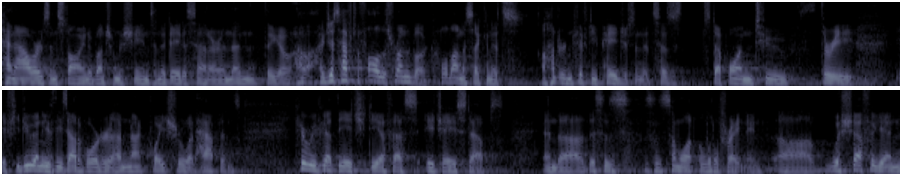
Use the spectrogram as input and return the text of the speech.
10 hours installing a bunch of machines in a data center, and then they go, oh, I just have to follow this run book. Hold on a second, it's 150 pages, and it says step one, two, three. If you do any of these out of order, I'm not quite sure what happens. Here we've got the HDFS HA steps, and uh, this, is, this is somewhat a little frightening. Uh, with Chef, again,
